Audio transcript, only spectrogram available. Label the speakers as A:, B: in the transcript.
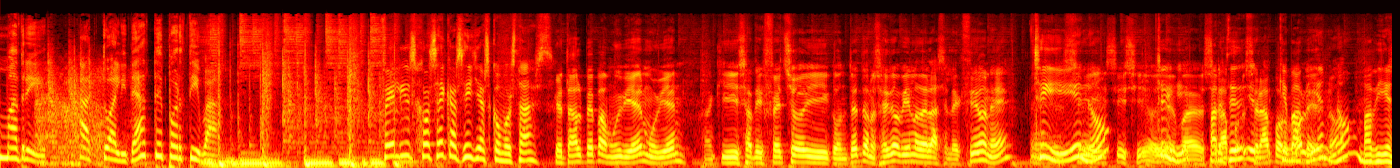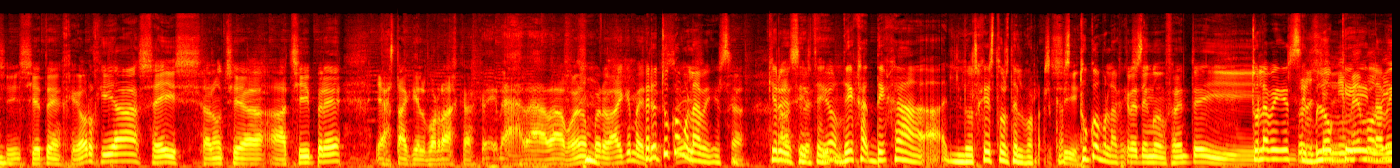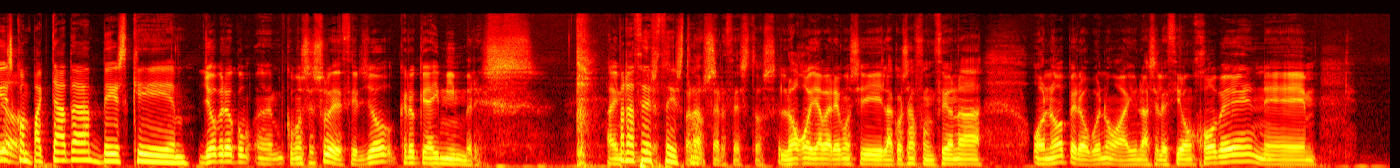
A: Madrid. Actualidad deportiva.
B: Félix José Casillas, ¿cómo estás?
C: ¿Qué tal, Pepa? Muy bien, muy bien. Aquí satisfecho y contento. Nos ha ido bien lo de la selección, ¿eh?
B: Sí,
C: Eh,
B: ¿no?
C: Sí, sí, oye,
B: Sí,
C: será,
B: parece
C: por, será por
B: que va bien, ¿no? Va bien.
C: Sí, siete en Georgia, seis anoche a, a Chipre y hasta aquí el Borrascas. que va, va, va. Bueno, pero hay que meter
B: Pero tú cómo la ves?
C: O sea,
B: Quiero
C: la
B: decirte, deja, deja los gestos del Borrascas.
C: Sí,
B: ¿Tú cómo la
C: es
B: ves?
C: que le tengo enfrente y...
B: ¿Tú la ves
D: Pero
B: en
D: si
B: bloque, la ves compactada, ves que...
C: Yo veo, como, eh, como se suele decir, yo creo que hay mimbres. Hay
B: Para hacer
C: mimbres
B: cestos.
C: Para hacer cestos. Luego ya veremos si la cosa funciona o no, pero bueno, hay una selección joven. eh,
